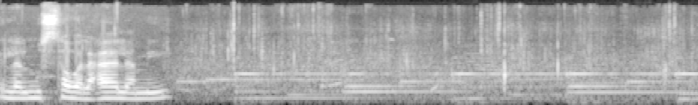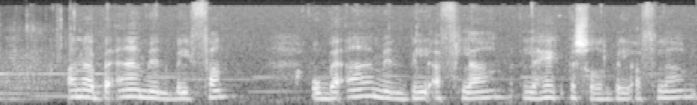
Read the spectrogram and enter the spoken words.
إلى المستوى العالمي. أنا بآمن بالفن. وبآمن بالأفلام لهيك بشغل بالأفلام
